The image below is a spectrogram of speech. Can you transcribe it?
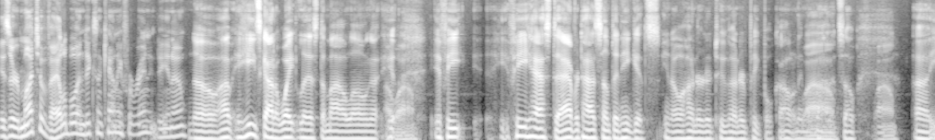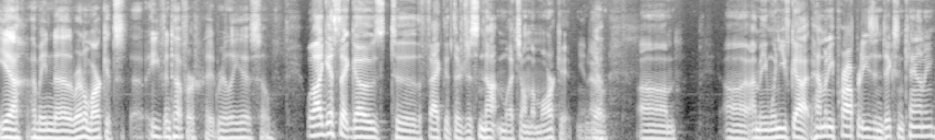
Is there much available in Dickson County for rent? Do you know? No, I, he's got a wait list a mile long. Uh, Oh he'll- wow. If he if he has to advertise something, he gets you know 100 or 200 people calling him Wow. about it. So, Wow. uh, yeah, I mean uh, the rental market's uh, even tougher. It really is. So, Well, I guess that goes to the fact that there's just not much on the market. You know. Um, uh, I mean, when you've got how many properties in Dickson County,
